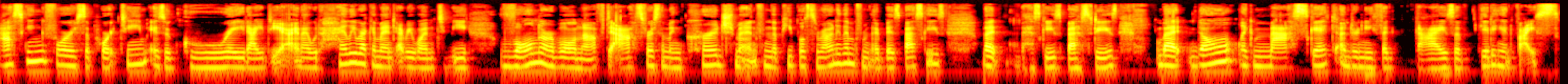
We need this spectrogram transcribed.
asking for a support team is a great idea. And I would highly recommend everyone to be vulnerable enough to ask for some encouragement from the people surrounding them, from their biz besties, but besties, besties, but don't like mask it underneath the guise of getting advice.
